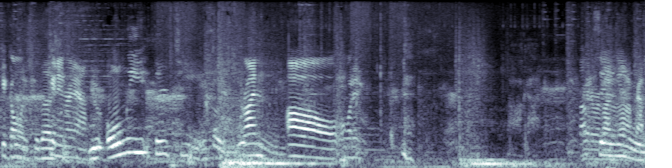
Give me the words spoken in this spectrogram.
Get going. Get in right now. You're only 13. Sorry, 14. Run. Oh, what did... Oh, God. Stop gotta saying revive.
